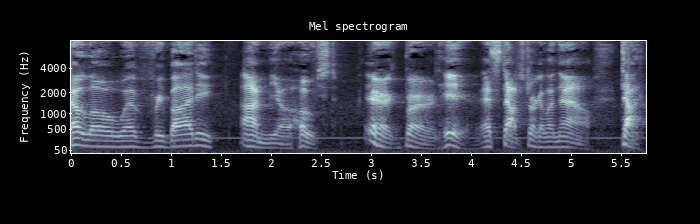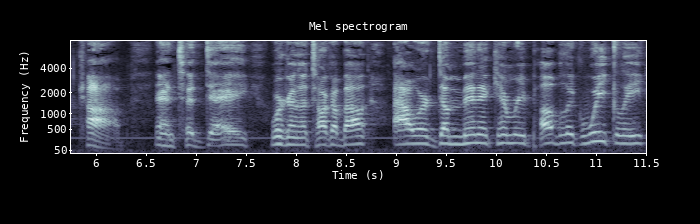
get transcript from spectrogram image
Hello, everybody. I'm your host, Eric Bird, here at StopStrugglingNow.com. And today we're going to talk about our Dominican Republic Weekly,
